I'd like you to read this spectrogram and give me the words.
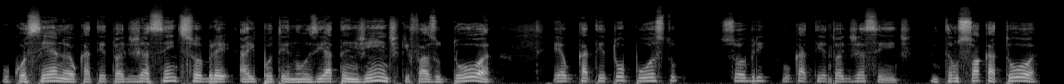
o cosseno é o cateto adjacente sobre a hipotenusa. E a tangente, que faz o toa, é o cateto oposto sobre o cateto adjacente. Então, só toa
